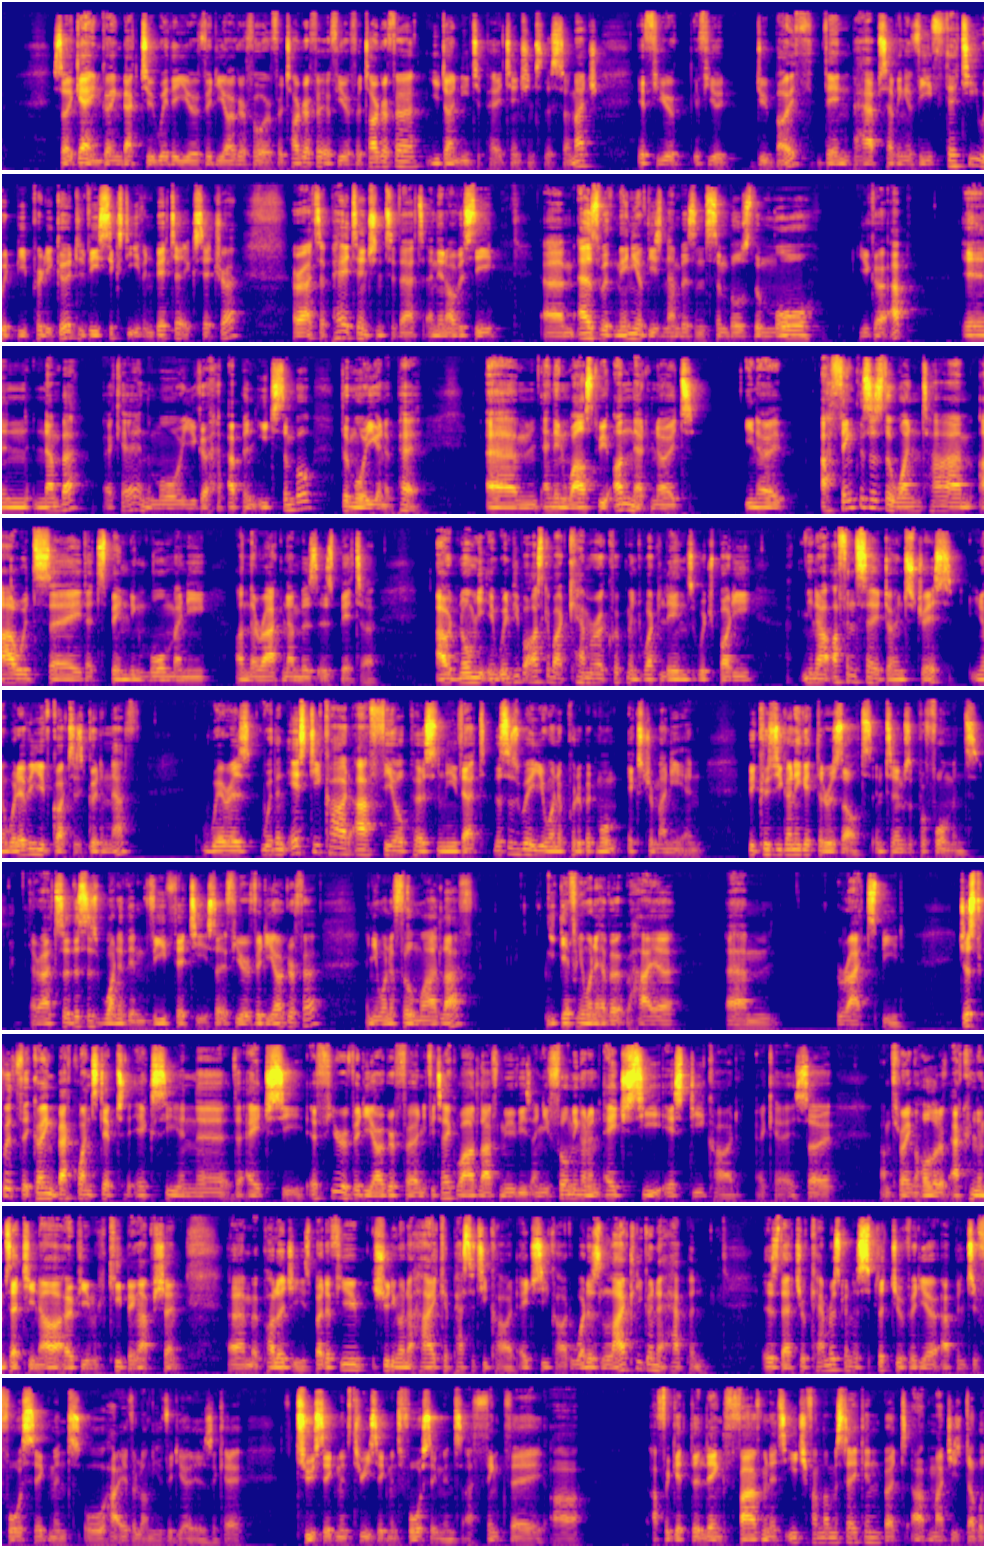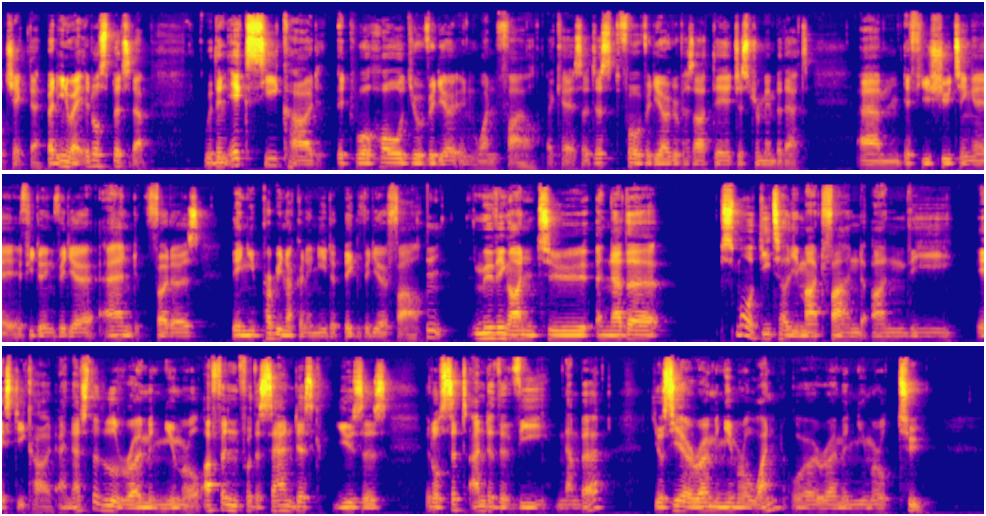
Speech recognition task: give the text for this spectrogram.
So again, going back to whether you're a videographer or a photographer, if you're a photographer, you don't need to pay attention to this so much. If you if you do both, then perhaps having a V30 would be pretty good, V60 even better, etc. All right, so pay attention to that, and then obviously, um, as with many of these numbers and symbols, the more you go up in number, okay, and the more you go up in each symbol, the more you're going to pay. Um, and then whilst we're on that note, you know, I think this is the one time I would say that spending more money on the right numbers is better. I would normally, when people ask about camera equipment, what lens, which body, you know, I often say don't stress. You know, whatever you've got is good enough. Whereas with an SD card, I feel personally that this is where you want to put a bit more extra money in because you're going to get the results in terms of performance. All right, so this is one of them, V30. So if you're a videographer and you want to film wildlife, you definitely want to have a higher um, write speed. Just with the, going back one step to the XC and the, the HC, if you're a videographer and if you take wildlife movies and you're filming on an HC SD card, okay, so I'm throwing a whole lot of acronyms at you now. I hope you're keeping up. Shame. Um, apologies. But if you're shooting on a high capacity card, HC card, what is likely going to happen is that your camera is going to split your video up into four segments or however long your video is, okay? Two segments, three segments, four segments. I think they are I forget the length, five minutes each if I'm not mistaken, but I might just double check that. But anyway, it'll split it up. With an XC card, it will hold your video in one file. Okay, so just for videographers out there, just remember that. Um, if you're shooting a, if you're doing video and photos, then you're probably not going to need a big video file. Moving on to another small detail you might find on the SD card, and that's the little Roman numeral. Often for the SanDisk users, it'll sit under the V number you'll see a Roman numeral 1 or a Roman numeral 2.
